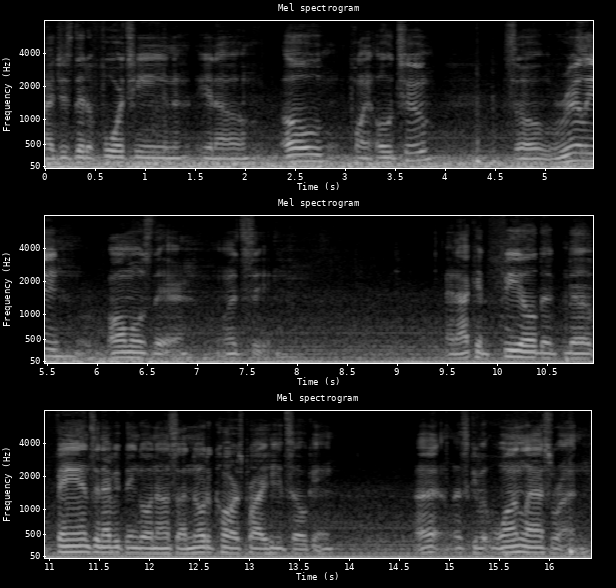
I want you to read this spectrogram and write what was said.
I just did a 14, you know, 0.02. So really almost there. Let's see. And I could feel the, the fans and everything going on, so I know the car is probably heat soaking. All right, let's give it one last run.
